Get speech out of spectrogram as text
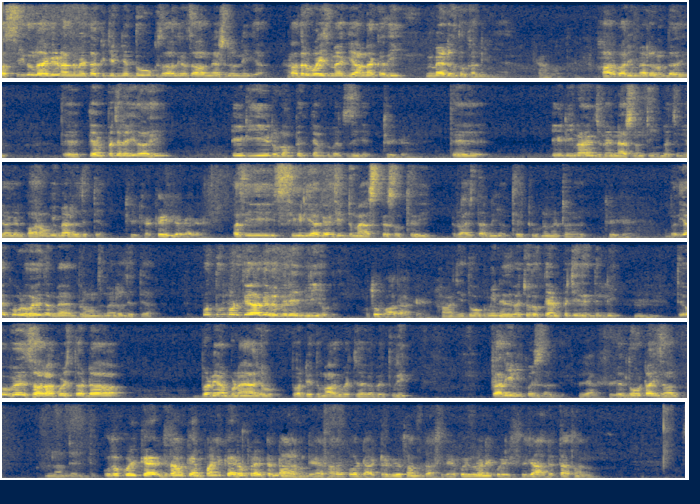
80 ਤੋਂ ਲੈ ਕੇ 99 ਤੱਕ ਜਿੰਨੀਆਂ 2 ਸਾਲ ਜਾਂ ਸਾਲ ਨੈਸ਼ਨਲ ਨਹੀਂ ਗਿਆ। ਅਦਰਵਾਈਜ਼ ਮੈਂ ਗਿਆ ਮੈਂ ਕਦੀ ਮੈਡਲ ਤੋਂ ਖਾਲੀ ਨਹੀਂ ਆਇਆ। ਕੀ ਬਾਤ ਹੈ। ਹਰ ਵਾਰੀ ਮੈਡਲ ਹੁੰਦਾ ਸੀ। ਤੇ ਕੈਂਪ 'ਚ ਰਹੀਦਾ ਸੀ 88 올림픽 ਕੈਂਪ ਵਿੱਚ ਸੀਗੇ ਠੀਕ ਹੈ ਜੀ ਤੇ 89 'ਚ ਫਿਰ ਨੈਸ਼ਨਲ ਟੀਮ ਵਿੱਚ ਵੀ ਆ ਗਏ ਬਾਹਰੋਂ ਵੀ ਮੈਡਲ ਜਿੱਤਿਆ ਠੀਕ ਹੈ ਕਿਹੜੀ ਜਗ੍ਹਾ ਗਏ ਅਸੀਂ ਸੀਰੀਆ ਗਏ ਸੀ ਡਮੈਸਕਸ ਉੱਥੇ ਦੀ ਰਾਜਧਾਨੀ ਉੱਥੇ ਟੂਰਨਾਮੈਂਟ ਹੋਇਆ ਸੀ ਠੀਕ ਹੈ ਜੀ ਵਧੀਆ ਕੋਲ ਹੋਏ ਤਾਂ ਮੈਂ ਬ੍ਰੌਂਜ਼ ਮੈਡਲ ਜਿੱਤਿਆ ਉਦੋਂ ਮੁੜ ਕੇ ਆ ਕੇ ਫਿਰ ਮੇਰੇ ਇੰਜਰੀ ਹੋ ਗਈ ਉਹ ਤੋਂ ਬਾਅਦ ਆ ਕੇ ਹਾਂਜੀ 2 ਮਹੀਨੇ ਦੇ ਵਿੱਚ ਉਦੋਂ ਕੈਂਪ 'ਚ ਹੀ ਸੀ ਦਿੱਲੀ ਹੂੰ ਹੂੰ ਤੇ ਉਹ ਫਿਰ ਸਾਰਾ ਕੁਝ ਤੁਹਾਡਾ ਬਣਿਆ ਬਣਾਇਆ ਜੋ ਤੁਹਾਡੇ ਦਿਮਾਗ ਵਿੱਚ ਹੈਗਾ ਫਿਰ ਤੁਸੀਂ ਕਰ ਹੀ ਨਹੀਂ ਕੁਝ ਸਕਦੇ ਹੈ। 2 2.5 ਸਾਲ ਲੰਘ ਗਏ। ਉਦੋਂ ਕੋਈ ਕੈ ਜਿੱਦਾਂ ਹੁਣ ਕੈਂਪਾਂ 'ਚ ਕੈਰੋਪ੍ਰੈਕਟਰ ਨਾਲ ਹੁੰਦੇ ਆ ਸਾਰਾ ਕੁਝ ਡਾਕਟਰ ਵੀ ਉਹ ਤੁਹਾਨੂੰ ਦੱਸਦੇ ਆ ਕੋਈ ਉਹਨਾਂ ਨੇ ਕੋਈ ਸੁਝਾਅ ਦਿੱਤਾ ਤੁਹਾਨੂੰ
